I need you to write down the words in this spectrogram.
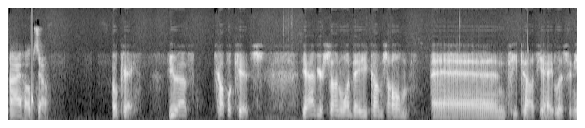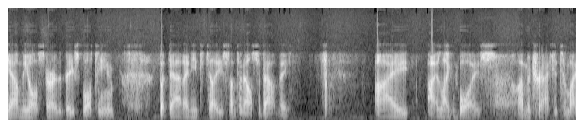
I hope so. Okay. You have a couple kids. You have your son one day. He comes home and he tells you, "Hey, listen, yeah, I'm the all-star of the baseball team, but Dad, I need to tell you something else about me. I I like boys. I'm attracted to my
